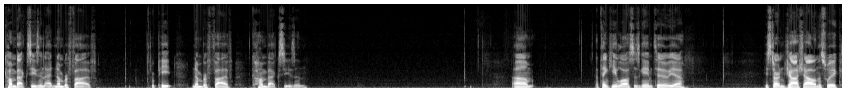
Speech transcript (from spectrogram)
Comeback season at number five. Repeat, number five, comeback season. Um, I think he lost his game too. Yeah, he's starting Josh Allen this week.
